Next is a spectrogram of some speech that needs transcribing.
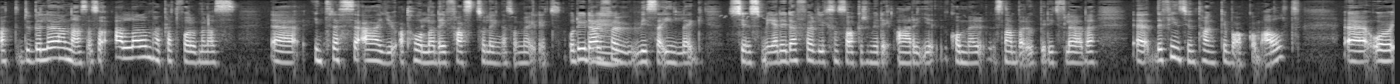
Att du belönas. Alltså alla de här plattformarnas eh, intresse är ju att hålla dig fast så länge som möjligt. Och det är därför vissa inlägg syns mer. Det är därför liksom saker som gör dig arg kommer snabbare upp i ditt flöde. Eh, det finns ju en tanke bakom allt. Eh, och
